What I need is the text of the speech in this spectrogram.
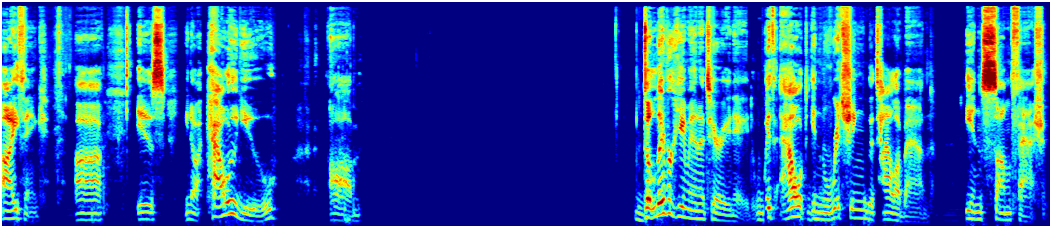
I think, uh, is you know how do you deliver humanitarian aid without enriching the Taliban in some fashion,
